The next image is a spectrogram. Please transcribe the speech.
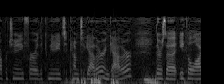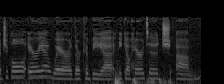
opportunity for the community to come together and gather. There's an ecological area where there could be a eco-heritage um,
